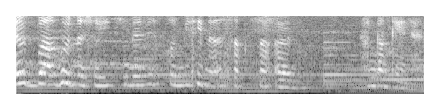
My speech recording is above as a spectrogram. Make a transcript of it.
Nagbago na siya, hindi na niya kami sinasaktaan. Hanggang kailan?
